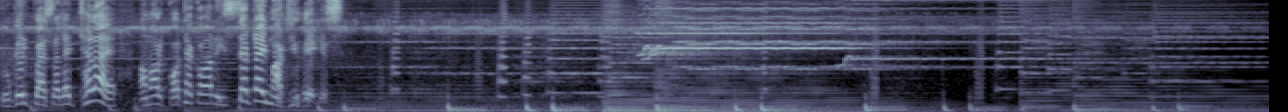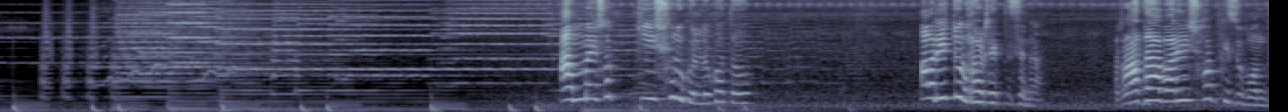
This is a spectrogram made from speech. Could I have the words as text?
তোকের প্যাসালের ঠেলায় আমার কথা কওয়ার ইচ্ছাটাই মাটি হয়ে গেছে। কি শুরু করল কত? আমার একটু ভালো ঠেকতেছে না। রাধা বাড়ি সব কিছু বন্ধ।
